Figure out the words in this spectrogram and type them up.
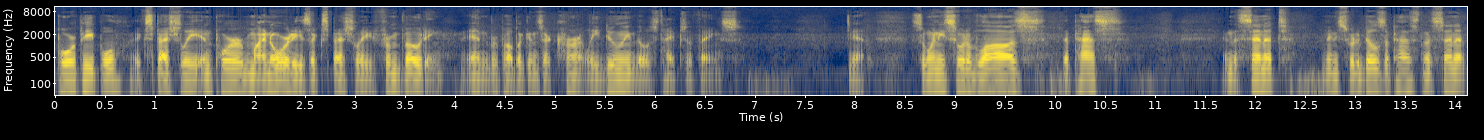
poor people, especially, and poor minorities, especially, from voting. And Republicans are currently doing those types of things. Yeah. So any sort of laws that pass in the Senate, any sort of bills that pass in the Senate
